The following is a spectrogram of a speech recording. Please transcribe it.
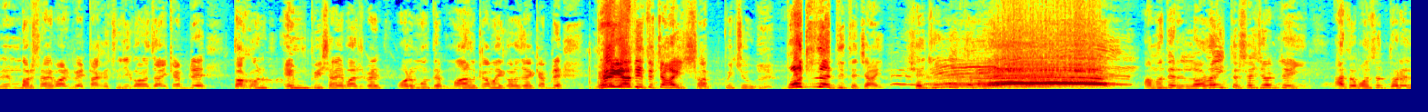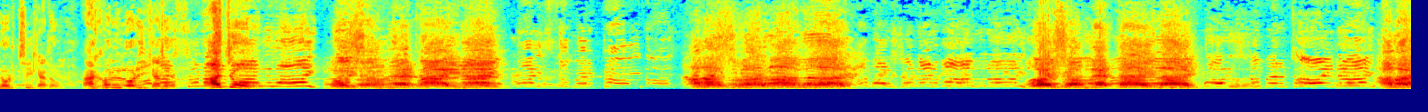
মেম্বার সাহেব আসবে টাকা চুরি করা যায় ক্যাম্পে। তখন এমপি সাহেব আসবেন ওর মধ্যে মাল কামাই করা যায় ক্যাম্পে। ভেঙে দিতে চাই সব কিছু বদলে দিতে চাই সেই জন্যই তো আমাদের লড়াই তো সেই জন্যই এত বছর ধরে লড়ছি কেন? এখনও লড়ি কেন? আজও বৈষম্যের ঠাঁই নাই আমার সোনার বাংলায় আমার সোনার বাংলায় বৈষম্যের ঠাঁই নাই বৈষম্যের ঠাঁই নাই আমার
